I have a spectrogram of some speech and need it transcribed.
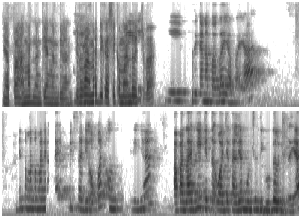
Ya Pak Ahmad nanti yang ngambil. Coba Iya. Pak Ahmad dikasih komando Ini- coba. Diberikan aba ya Pak ya. Mungkin teman-teman yang lain bisa di open untuk ininya. Kapan lagi kita wajah kalian muncul di Google gitu ya?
